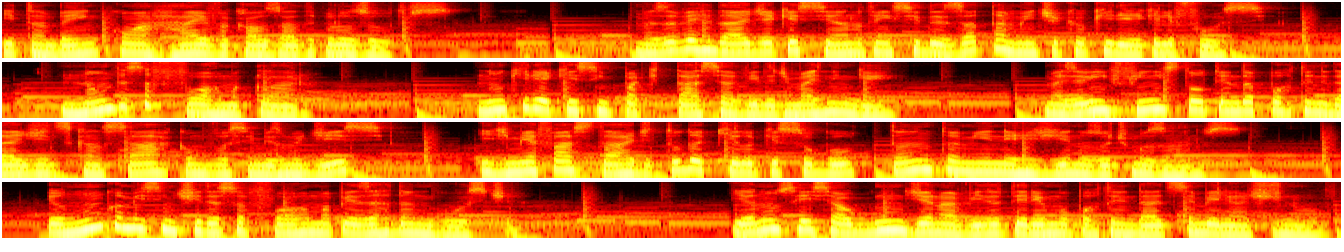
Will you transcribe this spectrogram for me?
e também com a raiva causada pelos outros. Mas a verdade é que esse ano tem sido exatamente o que eu queria que ele fosse. Não dessa forma, claro. Não queria que isso impactasse a vida de mais ninguém. Mas eu enfim estou tendo a oportunidade de descansar, como você mesmo disse, e de me afastar de tudo aquilo que sugou tanto a minha energia nos últimos anos. Eu nunca me senti dessa forma apesar da angústia. E eu não sei se algum dia na vida eu teria uma oportunidade semelhante de novo.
